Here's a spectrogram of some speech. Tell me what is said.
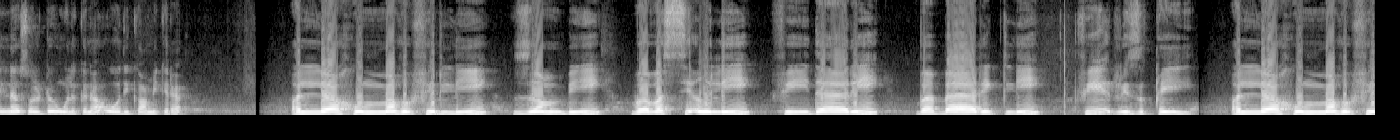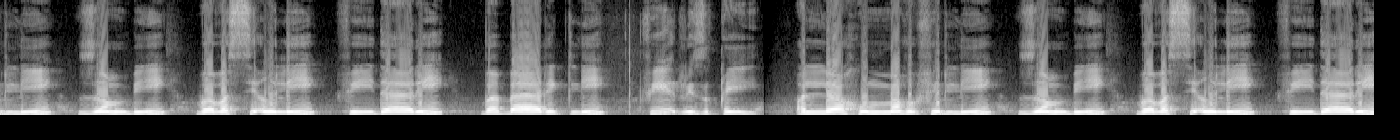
என்ன சொல்லிட்டு உங்களுக்கு நான் ஓதி காமிக்கிறேன். அல்லாஹும்ம ஹுஃபிர்லி ஜம்பி வவஸ்யலி ஃபி தாரி வபாரிக்லி ஃபி ரிஸ்கி. அல்லாஹும்ம ஹுஃபிர்லி ஜம்பி வவஸ்யலி ஃபி தாரி வபாரிக்லி في رزقي اللهم اغفر لي ذنبي ووسع لي في داري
